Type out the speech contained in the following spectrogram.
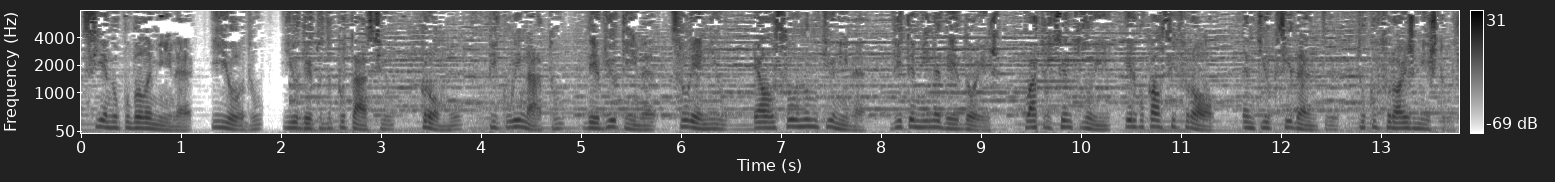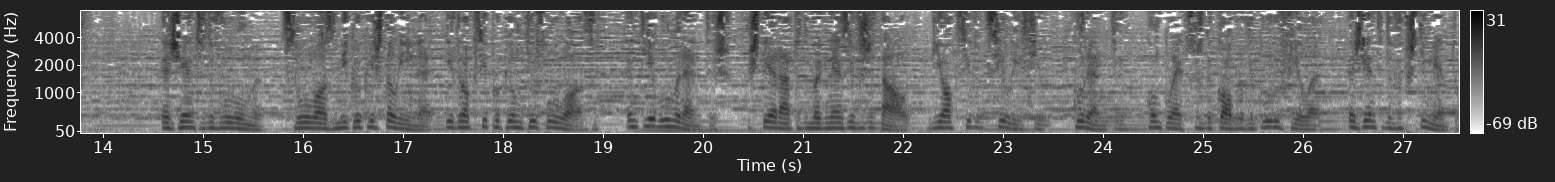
cianocobalamina, iodo, iodeto de potássio, cromo, picolinato, D-biotina, selênio, L-sulnometionina, vitamina D2, 400 UI, ergocalciferol, antioxidante, tocoferóis mistos. Agentes de volume, celulose microcristalina, hidroxipropilmetilcelulose, antiaglomerantes, estearato de magnésio vegetal, dióxido de silício, corante, complexos de cobre de clorofila, agente de revestimento,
